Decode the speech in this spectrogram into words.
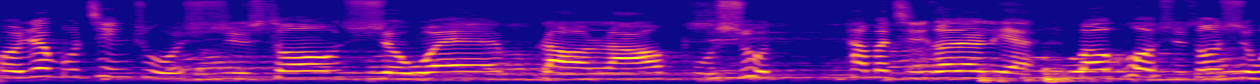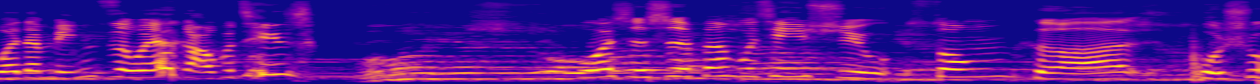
我认不清楚许嵩、许巍、姥姥、朴树他们几个的脸，包括许嵩、许巍的名字，我也搞不清楚。我只是分不清许嵩和朴树，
